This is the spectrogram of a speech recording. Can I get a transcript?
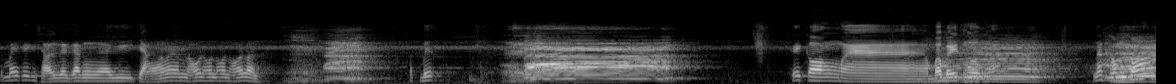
mấy cái sợi gân ờ, di chằng nó nổi nổi nổi nổi lên. Hết biết. Cái con mà bê bê thường đó, nó không có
